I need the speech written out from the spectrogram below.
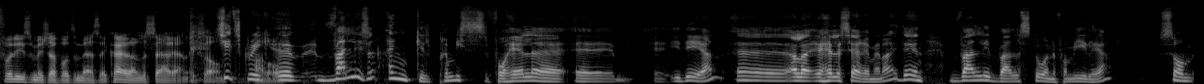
For de som ikke har fått det med seg, hva er denne serien, liksom? Shits Creek, uh, eh, veldig sånn enkelt premiss for hele eh, ideen. Eh, eller hele serien, mener jeg. Det er en veldig velstående familie som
